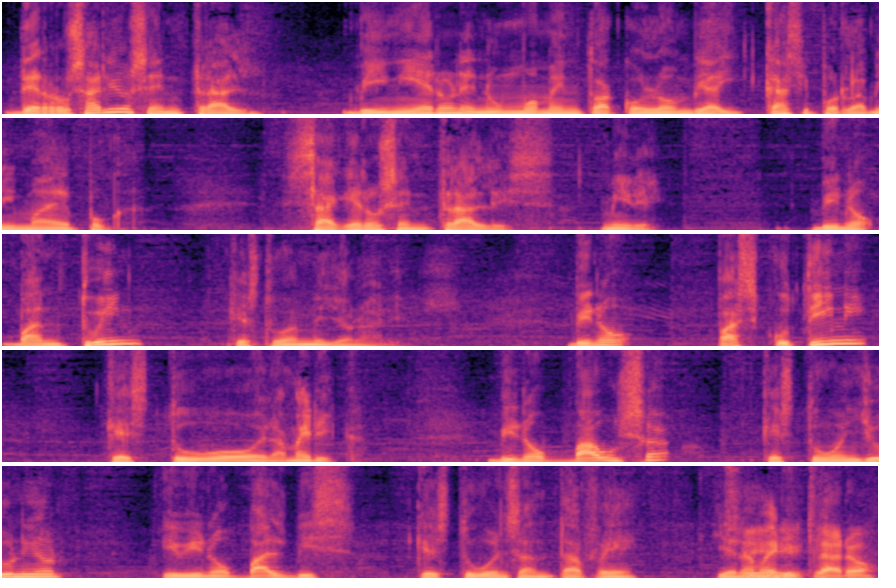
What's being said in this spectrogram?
De Rosario Central vinieron en un momento a Colombia y casi por la misma época zagueros centrales. Mire, vino Bantuin, que estuvo en Millonarios. Vino Pascutini, que estuvo en América. Vino Bausa, que estuvo en Junior. Y vino Balvis, que estuvo en Santa Fe y en sí, América. claro.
